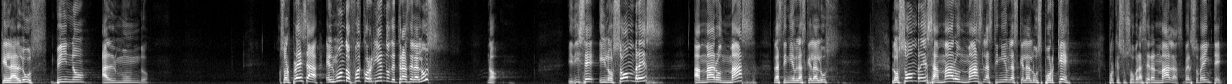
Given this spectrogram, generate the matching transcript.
que la luz vino al mundo. Sorpresa, el mundo fue corriendo detrás de la luz. No. Y dice, y los hombres amaron más las tinieblas que la luz. Los hombres amaron más las tinieblas que la luz. ¿Por qué? Porque sus obras eran malas. Verso 20.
